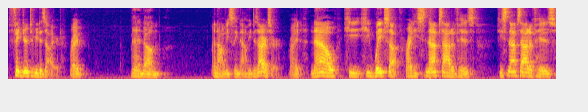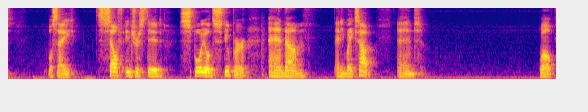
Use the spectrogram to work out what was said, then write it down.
figure to be desired, right? And um, and obviously now he desires her, right? Now he he wakes up, right? He snaps out of his he snaps out of his, we'll say, self-interested, spoiled stupor, and um, and he wakes up, and well,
